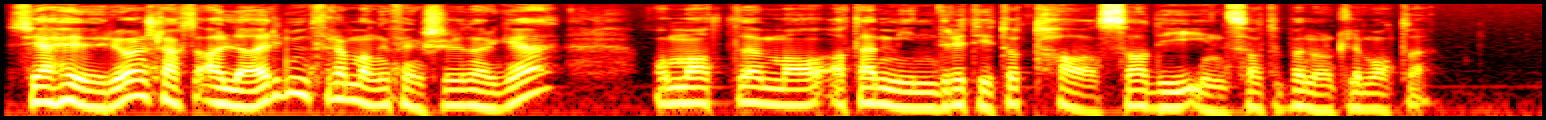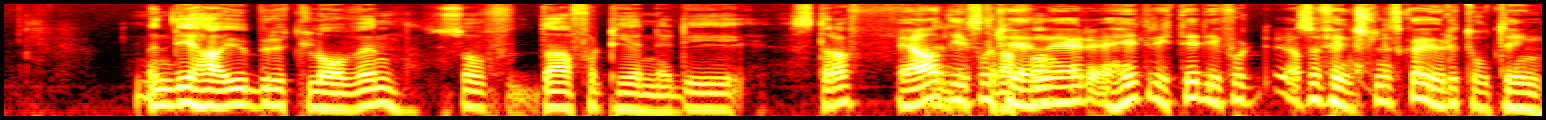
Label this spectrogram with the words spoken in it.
Så jeg hører jo en slags alarm fra mange fengsler i Norge om at, eh, at det er mindre tid til å ta seg av de innsatte på en ordentlig måte. Men de har jo brutt loven, så da fortjener de straff? Ja, de straffa. fortjener Helt riktig. De for, altså Fengslene skal gjøre to ting.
